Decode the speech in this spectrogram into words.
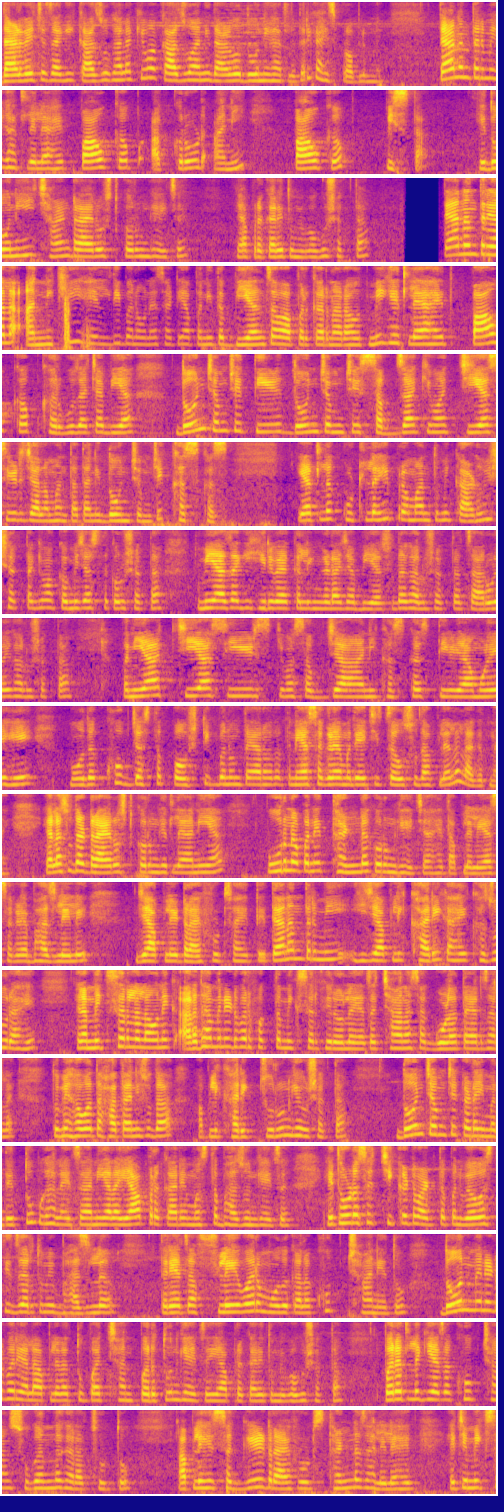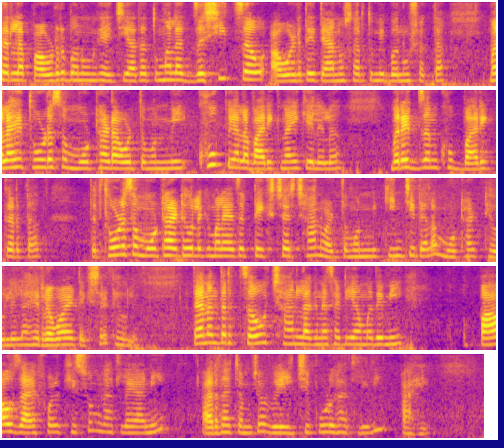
डाळव्याच्या जागी काजू घाला किंवा काजू आणि डाळवं दोन्ही घातलं तरी काहीच प्रॉब्लेम नाही. त्यानंतर मी घातलेले आहेत पाव कप अक्रोड आणि पाव कप पिस्ता. हे दोन्ही छान ड्राय रोस्ट करून घ्यायचं या प्रकारे तुम्ही बघू शकता. त्यानंतर याला आणखी हेल्दी बनवण्यासाठी आपण इथं बियांचा वापर करणार आहोत. मी घेतले आहेत पाव कप खरबुजाच्या बिया दोन चमचे तीळ दोन चमचे सब्जा किंवा चिया सीड ज्याला म्हणतात आणि दोन चमचे खसखस. यातलं कुठलंही प्रमाण तुम्ही काढूही शकता किंवा कमी जास्त करू शकता. तुम्ही या जागी हिरव्या कलिंगडाच्या बिया सुद्धा घालू शकता चारोळे घालू शकता. पण या चिया सीड्स किंवा सब्जा आणि खसखस तीळ यामुळे हे मोदक खूप जास्त पौष्टिक बनून तयार होतात आणि या सगळ्यामध्ये याची चवसुद्धा आपल्याला लागत नाही. याला सुद्धा ड्राय रोस्ट करून घेतलंय आणि या पूर्णपणे थंड करून घ्यायचे आहेत आपल्याला या सगळ्या भाजलेले जे आपले ड्रायफ्रुट्स आहेत ते. त्यानंतर मी ही जी आपली खारीक आहे खजूर आहे त्याला मिक्सरला लावून एक अर्धा मिनिटभर फक्त मिक्सर फिरवलं याचा छान असा गोळा तयार झाला आहे तुम्ही हवं तर हाताने सुद्धा आपली खारीक चुरून घेऊ शकता. दोन चमचे कढईमध्ये तूप घालायचं आणि याला या प्रकारे मस्त भाजून घ्यायचं. हे थोडंसं चिकट वाटतं पण व्यवस्थित जर तुम्ही भाजलं तर याचा फ्लेवर मोदकाला खूप छान येतो. दोन मिनिटभर याला आपल्याला तुपात छान परतून घ्यायचं या प्रकारे तुम्ही बघू शकता. परतलं की याचा खूप छान सुगंध घरात सुटतो. आपले हे सगळे ड्रायफ्रुट्स थंड झालेले आहेत. याची मिक्सरला पावडर बनवून घ्यायची. आता तुम्हाला जशी चव आवडते त्यानुसार तुम्ही बनवू शकता. मला हे थोडंसं मोठाड आवडतं म्हणून मी खूप याला बारीक नाही केलेलं. बरेच जण खूप बारीक करतात. तर थोडंसं मोठा ठेवलं की मला याचं टेक्स्चर छान वाटतं म्हणून मी किंचित त्याला मोठा ठेवलेला आहे रवाळ टेक्स्चर ठेवले. त्यानंतर चव छान लागण्यासाठी यामध्ये मी पाव जायफळ खिसून घातले आणि अर्धा चमचा वेलची पूड घातलेली आहे.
